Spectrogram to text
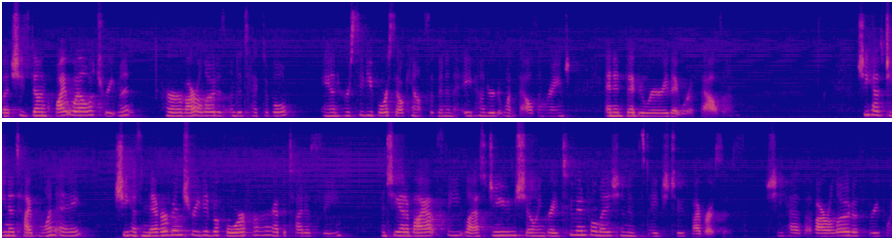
But she's done quite well with treatment. Her viral load is undetectable, and her CD4 cell counts have been in the 800 to 1,000 range, and in February they were 1,000. She has genotype 1A. She has never been treated before for her hepatitis C and she had a biopsy last June showing grade 2 inflammation and stage 2 fibrosis. She has a viral load of 3.3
